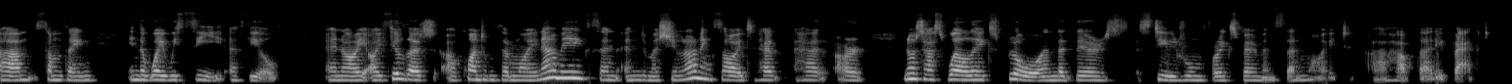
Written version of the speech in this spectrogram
um, something in the way we see a field. And I, I feel that uh, quantum thermodynamics and, and the machine learning side have, have are not as well explored and that there's still room for experiments that might uh, have that effect.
